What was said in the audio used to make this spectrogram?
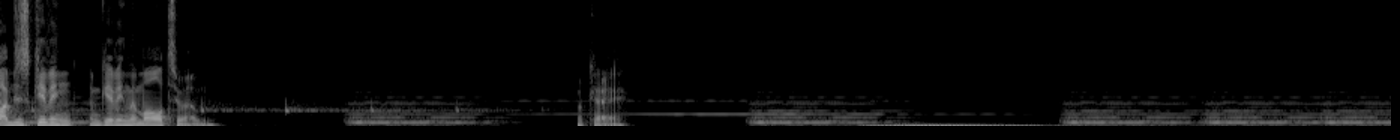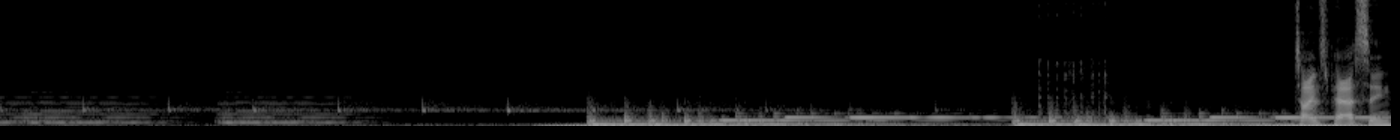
I'm just giving I'm giving them all to him. Okay. Time's passing.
